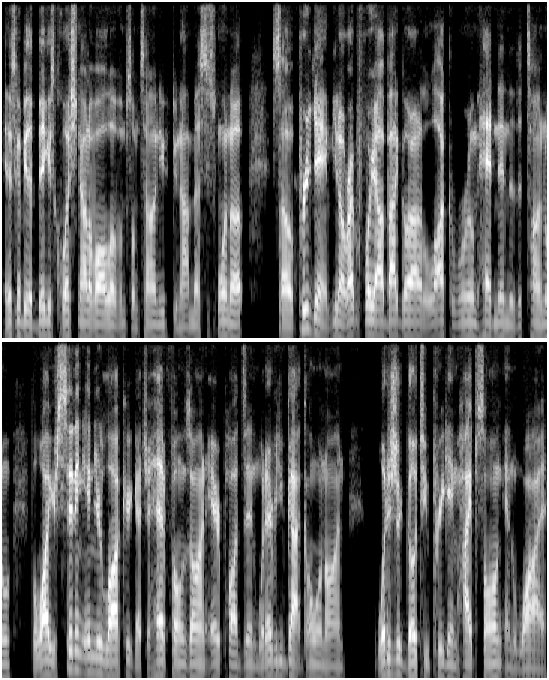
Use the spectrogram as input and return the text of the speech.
and it's gonna be the biggest question out of all of them. So I'm telling you, do not mess this one up. So pregame, you know, right before y'all about to go out of the locker room, heading into the tunnel, but while you're sitting in your locker, got your headphones on, AirPods in, whatever you've got going on, what is your go-to pregame hype song and why?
